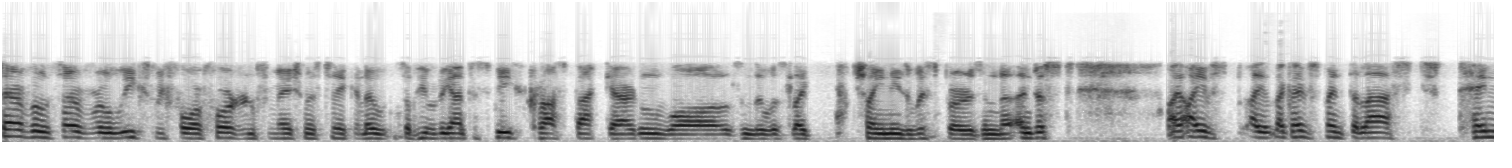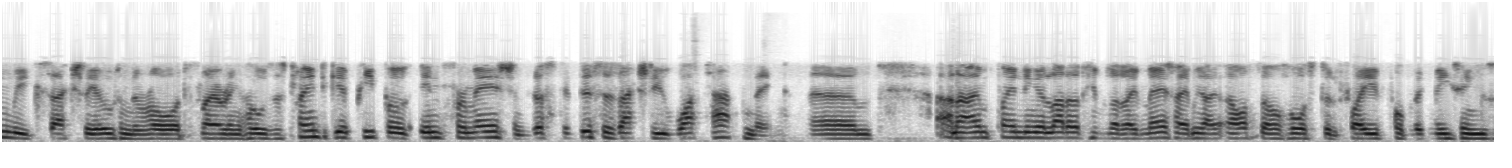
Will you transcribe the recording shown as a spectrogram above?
several several weeks before further information was taken out. So people began to speak across back garden walls, and there was like Chinese whispers, and and just I, I've I, like I've spent the last ten weeks actually out on the road flaring hoses, trying to give people information. Just that this is actually what's happening. Um, and I'm finding a lot of the people that I've met. I mean, I also hosted five public meetings.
